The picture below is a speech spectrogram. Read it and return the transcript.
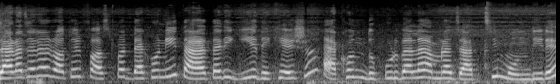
যারা যারা রথের ফার্স্ট পার্ট দেখোনি, তাড়াতাড়ি গিয়ে দেখে এসো। এখন দুপুরবেলা আমরা যাচ্ছি মন্দিরে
